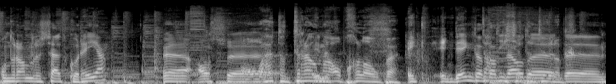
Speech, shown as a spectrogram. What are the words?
onder andere Zuid-Korea. Eh, als, eh, Oh, hij had een trauma opgelopen. Ik, ik denk dat Dat wel de, de,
